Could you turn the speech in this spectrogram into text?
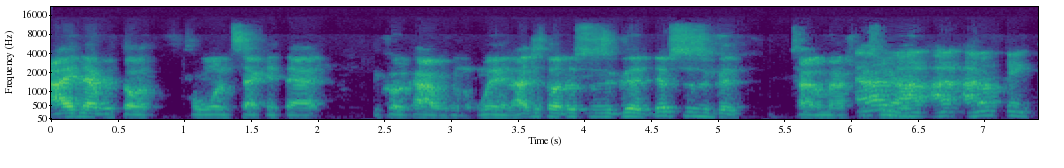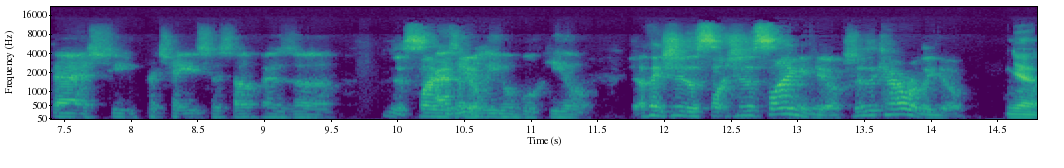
I, I never thought for one second that Dakota Kai was going to win. I just thought this was a good this was a good title match. I don't know. I, I don't think that she portrays herself as a as a heel. believable heel. I think she's a she's a slimy heel. She's a cowardly heel. Yeah,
